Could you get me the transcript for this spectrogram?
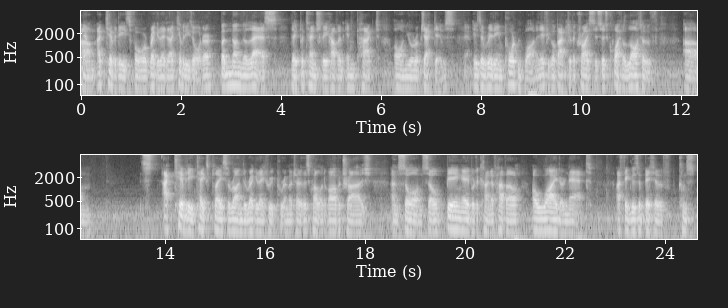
um, activities for regulated activities order, but nonetheless they potentially have an impact on your objectives Yeah. is a really important one. And if you go back to the crisis, there's quite a lot of um, activity takes place around the regulatory perimeter. There's quite a lot of arbitrage and so on. So being able to kind of have a, a wider net, I think there's a bit of cons-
